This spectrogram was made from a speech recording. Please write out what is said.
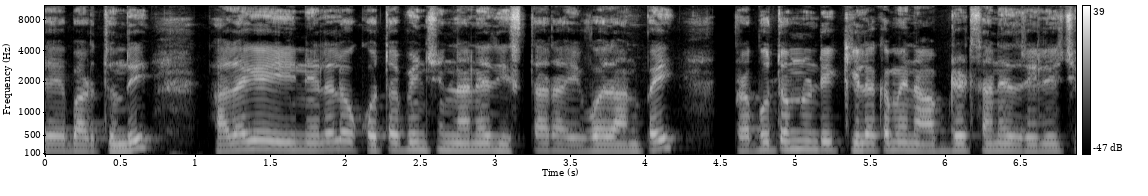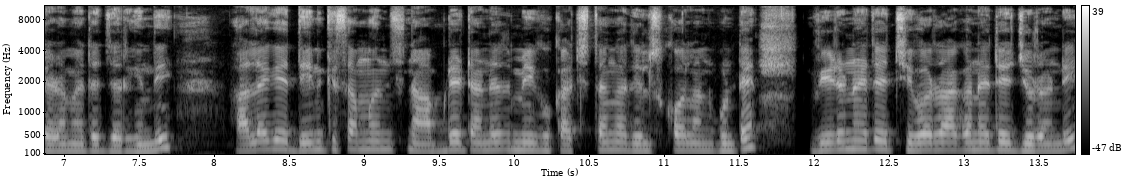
చేయబడుతుంది. అలాగే ఈ నెలలో కొత్త పెన్షన్లు అనేది ఇస్తారా ఇవ్వదానిపై ప్రభుత్వం నుండి కీలకమైన అప్డేట్స్ అనేది రిలీజ్ చేయడం అయితే జరిగింది. అలాగే దీనికి సంబంధించిన అప్డేట్ అనేది మీకు ఖచ్చితంగా తెలుసుకోవాలనుకుంటే వీడియోని అయితే చివరి దాకానైతే చూడండి.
